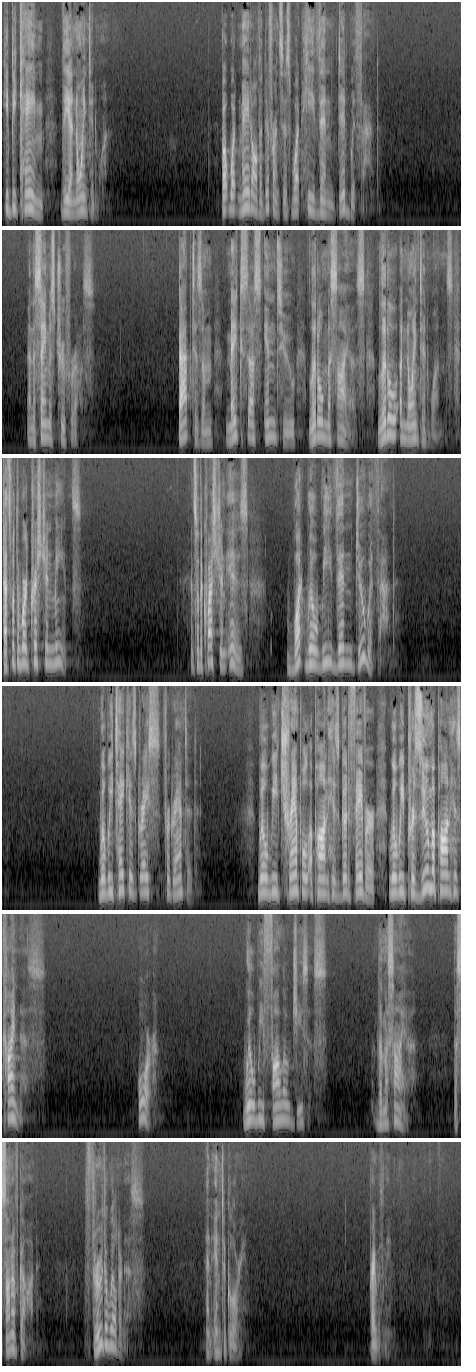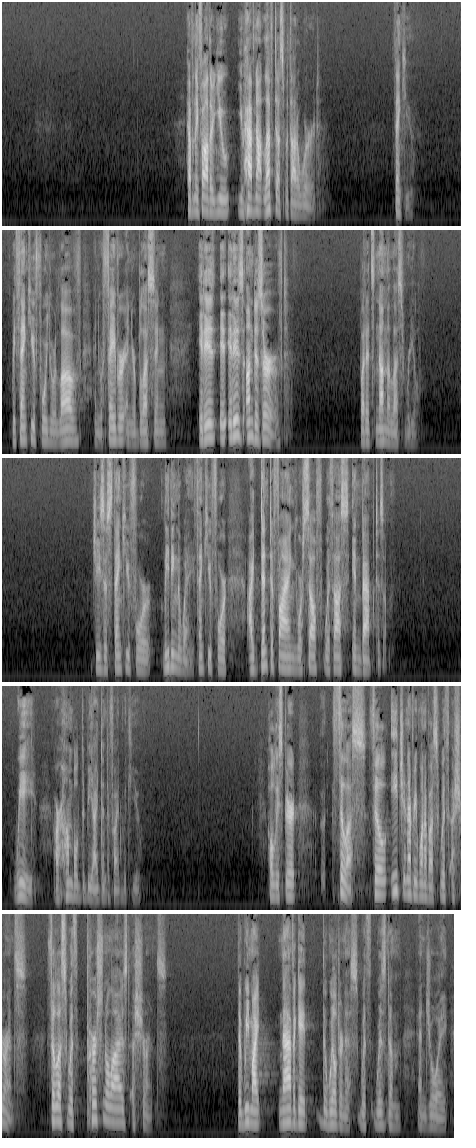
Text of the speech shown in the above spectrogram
he became the anointed one. But what made all the difference is what he then did with that. And the same is true for us. Baptism makes us into little messiahs, little anointed ones. That's what the word Christian means. And so the question is what will we then do with that? Will we take his grace for granted? Will we trample upon his good favor? Will we presume upon his kindness? Or will we follow Jesus, the Messiah, the Son of God, through the wilderness and into glory? Pray with me. Heavenly Father, you, you have not left us without a word. Thank you. We thank you for your love and your favor and your blessing. It is, it, it is undeserved, but it's nonetheless real. Jesus, thank you for leading the way. Thank you for identifying yourself with us in baptism. We are humbled to be identified with you. Holy Spirit, fill us, fill each and every one of us with assurance. Fill us with personalized assurance that we might navigate the wilderness with wisdom and joy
